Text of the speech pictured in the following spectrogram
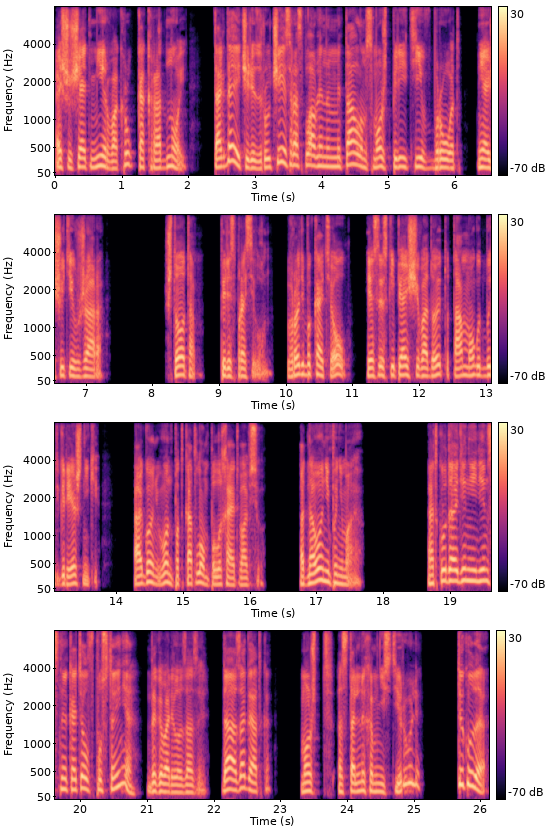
ощущать мир вокруг как родной. Тогда и через ручей с расплавленным металлом сможет перейти в брод, не ощутив жара. «Что там?» – переспросил он. Вроде бы котел. Если с кипящей водой, то там могут быть грешники. Огонь вон под котлом полыхает вовсю. Одного не понимаю. «Откуда один единственный котел в пустыне?» — договорила Зазель. «Да, загадка. Может, остальных амнистировали? Ты куда?»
